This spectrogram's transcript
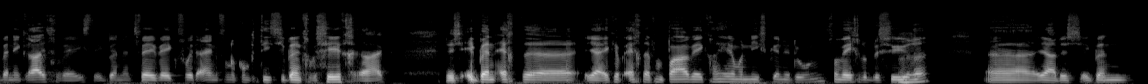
ben ik eruit geweest. Ik ben twee weken voor het einde van de competitie ben ik geblesseerd geraakt. Dus ik ben echt, ja, ik heb echt even een paar weken helemaal niets kunnen doen vanwege de blessure. Mm-hmm. ja, dus ik ben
